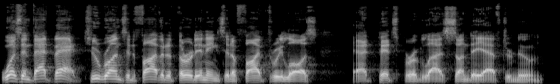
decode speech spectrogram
wasn't that bad. Two runs in five and a third innings in a 5 3 loss at Pittsburgh last Sunday afternoon.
